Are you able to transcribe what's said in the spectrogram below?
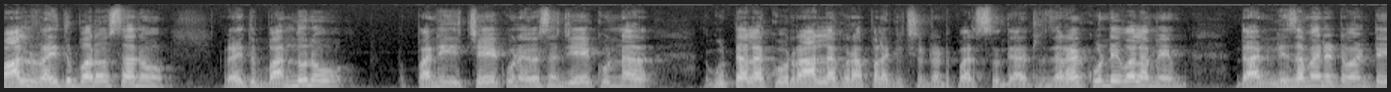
వాళ్ళు రైతు భరోసాను రైతు బంధును పని చేయకుండా వ్యవసాయం చేయకుండా గుట్టలకు రాళ్ళకు రప్పలకు ఇచ్చినటువంటి పరిస్థితి ఉంది. అట్లా జరగకుండా ఇవాళ మేము దాన్ని నిజమైనటువంటి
